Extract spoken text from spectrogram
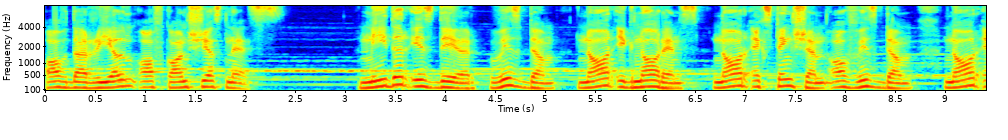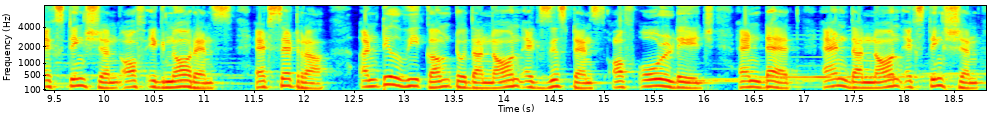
of the realm of consciousness. Neither is there wisdom, nor ignorance, nor extinction of wisdom, nor extinction of ignorance, etc., until we come to the non existence of old age and death and the non extinction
